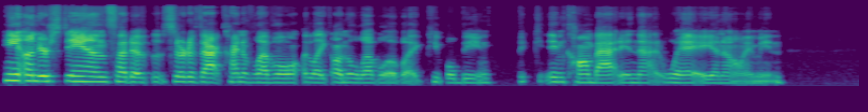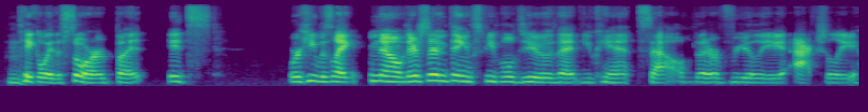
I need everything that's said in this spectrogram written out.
he understands sort of sort of that kind of level, like on the level of like people being in combat in that way. You know, I mean, hmm. take away the sword, but it's where he was like, no, there's certain things people do that you can't sell that are really actually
